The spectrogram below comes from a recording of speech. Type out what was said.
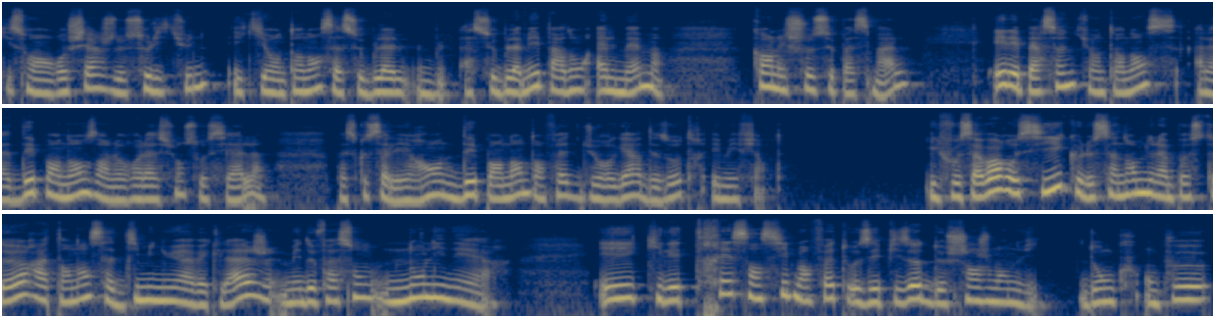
qui sont en recherche de solitude et qui ont tendance à se, blâmer, elles-mêmes quand les choses se passent mal, et les personnes qui ont tendance à la dépendance dans leurs relations sociales, parce que ça les rend dépendantes en fait du regard des autres et méfiantes. Il faut savoir aussi que le syndrome de l'imposteur a tendance à diminuer avec l'âge, mais de façon non linéaire, et qu'il est très sensible en fait aux épisodes de changement de vie. Donc on peut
